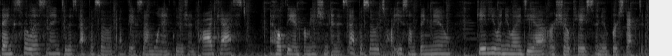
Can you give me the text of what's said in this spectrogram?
Thanks for listening to this episode of the Assembling Inclusion podcast. I hope the information in this episode taught you something new, gave you a new idea, or showcased a new perspective.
